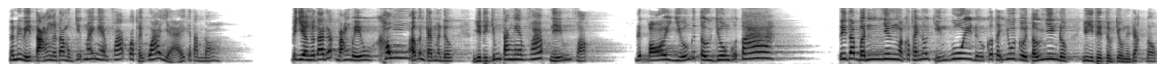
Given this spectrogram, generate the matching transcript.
Nên quý vị tặng người ta một chiếc máy nghe pháp có thể quá giải cái tâm đó. Bây giờ người ta rất bận biệu không ở bên cạnh mình được. Vậy thì chúng ta nghe pháp niệm phật để bồi dưỡng cái từ trường của ta. Tuy ta bệnh nhưng mà có thể nói chuyện vui được, có thể vui cười tự nhiên được. Như vậy thì từ trường này rất tốt.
